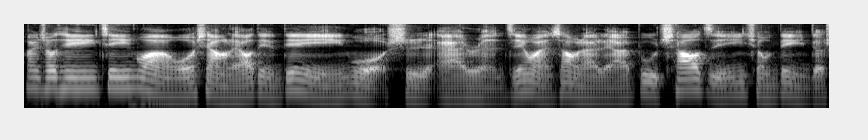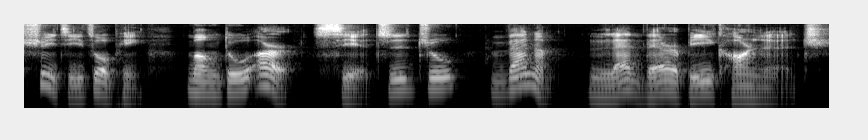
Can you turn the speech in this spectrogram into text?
欢迎收听今晚我想聊点电影，我是 Aaron。今天晚上我们来聊一部超级英雄电影的续集作品《猛毒二：血蜘蛛》（Venom：Let There Be Carnage）。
